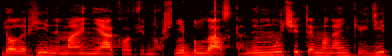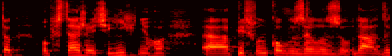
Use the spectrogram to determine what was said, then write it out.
до алергії не має ніякого відношення. І, будь ласка, не мучайте маленьких діток, обстежуючи їхнього е, підшлункову залозу. Да,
